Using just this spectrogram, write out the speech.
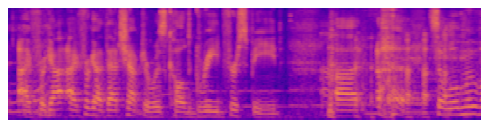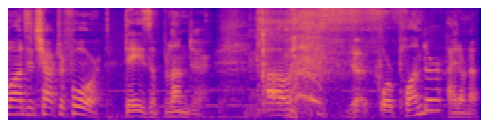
for- no I forgot. I forgot that chapter was called "Greed for Speed." Uh, so we'll move on to chapter four: Days of Blunder, um, or plunder. I don't know.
